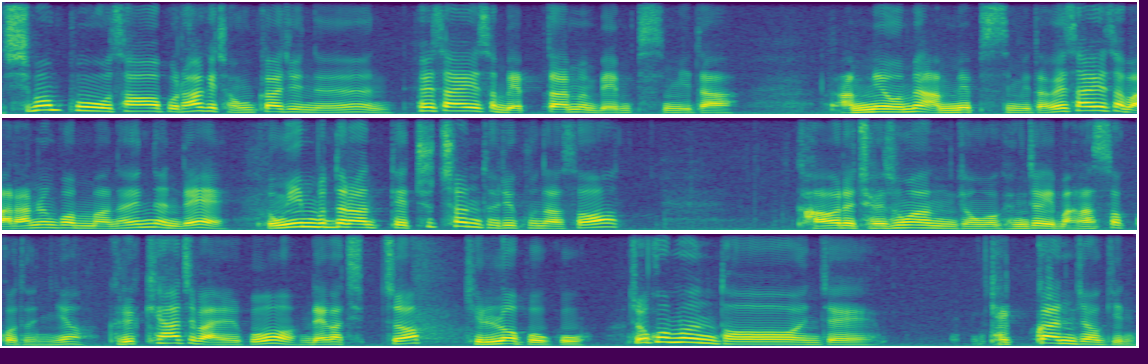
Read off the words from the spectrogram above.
시범포 사업을 하기 전까지는 회사에서 맵다면 맵습니다. 안 매우면 안 맵습니다. 회사에서 말하는 것만 했는데 농민분들한테 추천드리고 나서 가을에 죄송한 경우가 굉장히 많았었거든요. 그렇게 하지 말고 내가 직접 길러보고 조금은 더 이제 객관적인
